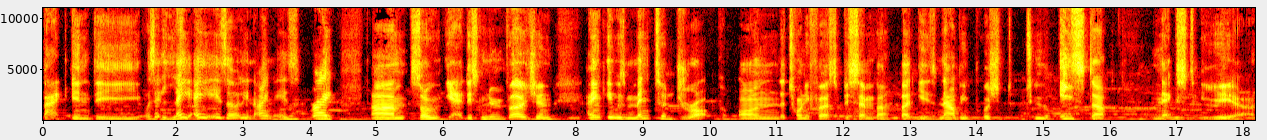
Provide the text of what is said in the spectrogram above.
back in the was it late 80s, early 90s, right? Um, so yeah, this new version, I think it was meant to drop on the 21st of December, but is now being pushed to Easter next year.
